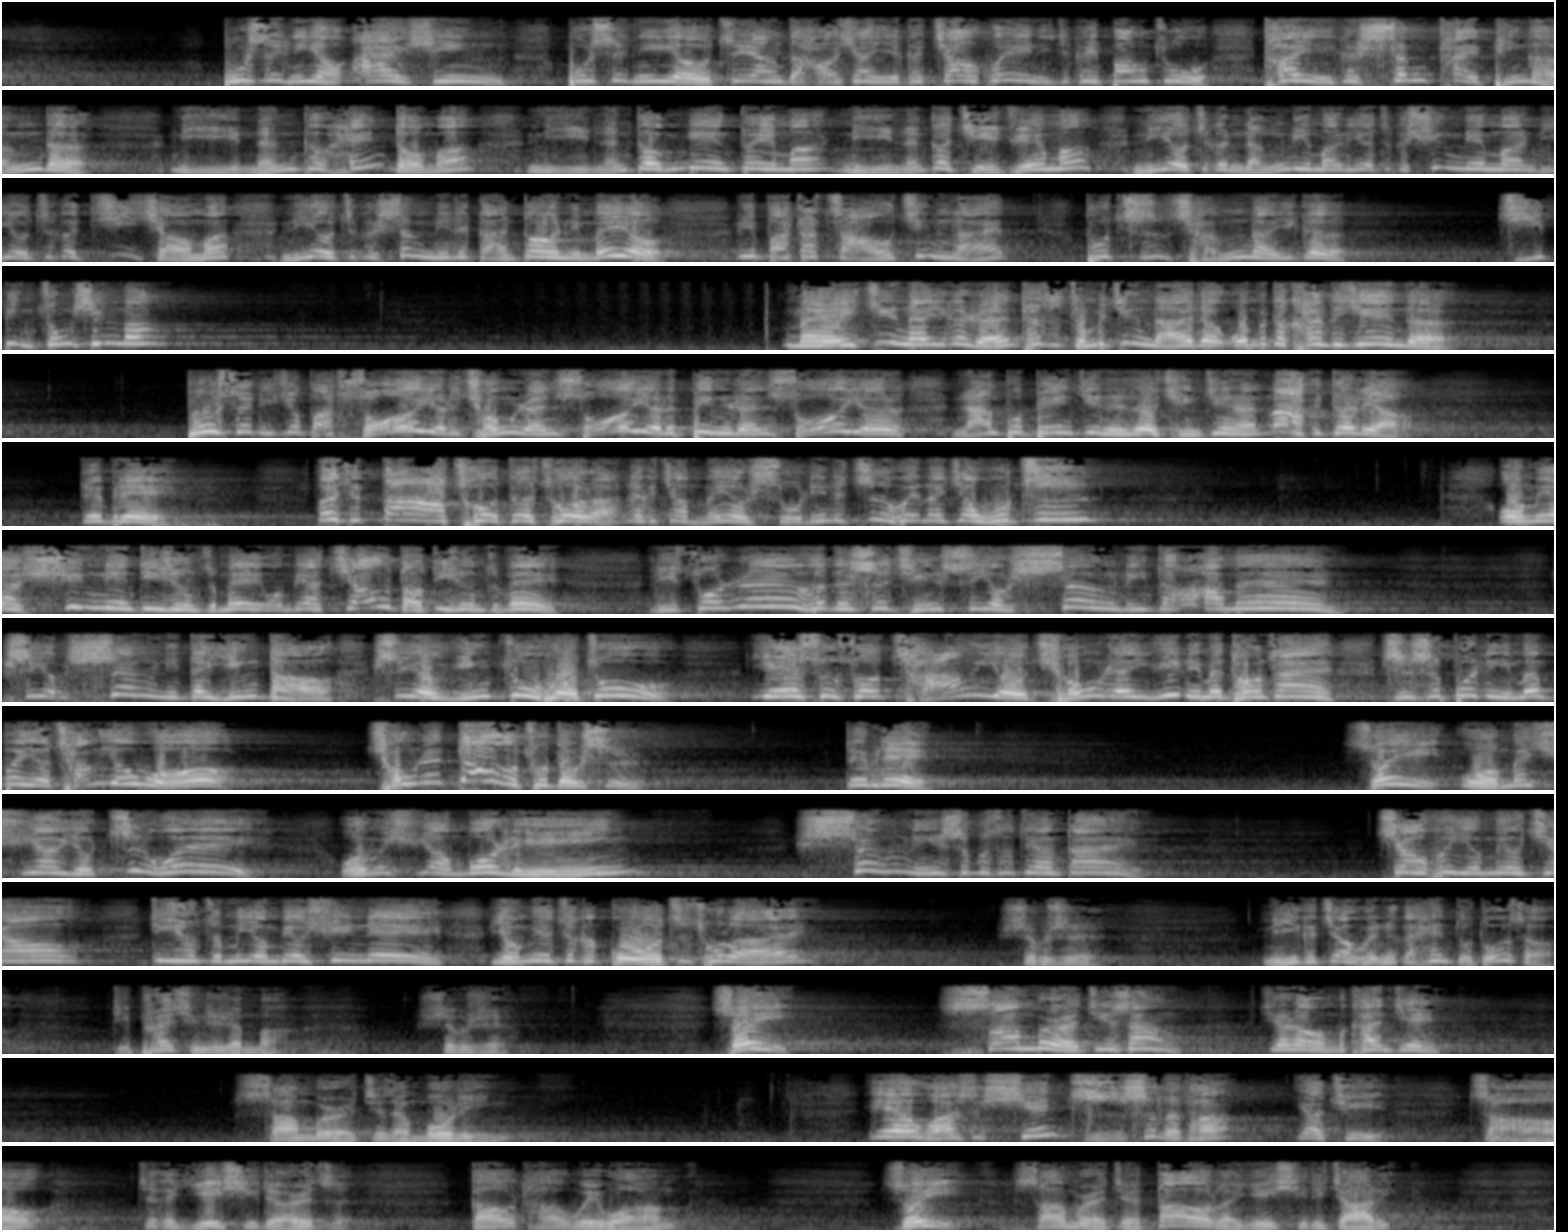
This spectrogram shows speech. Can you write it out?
不是你有爱心，不是你有这样的，好像一个教会，你就可以帮助他有一个生态平衡的，你能够 handle 吗？你能够面对吗？你能够解决吗？你有这个能力吗？你有这个训练吗？你有这个技巧吗？你有这个胜利的感动？你没有，你把他找进来，不是成了一个疾病中心吗？每进来一个人，他是怎么进来的？我们都看得见的。不是你就把所有的穷人、所有的病人、所有南部边境的人都请进来，那还得了？对不对？那就大错特错了。那个叫没有属灵的智慧，那叫无知。我们要训练弟兄姊妹，我们要教导弟兄姊妹。你做任何的事情是有圣灵的阿门，是有圣灵的引导，是有云柱火柱。耶稣说：“常有穷人与你们同在，只是不你们不有常有我。穷人到处都是，对不对？所以我们需要有智慧，我们需要摸灵。圣灵是不是这样带？教会有没有教？弟兄姊妹有没有训练？有没有这个果子出来？是不是？你一个教会能够 handle 多少 depression 的人嘛？是不是？”所以，沙穆尔记上就让我们看见，沙穆尔就在摸灵。耶和华是先指示了他要去找这个耶西的儿子，高他为王。所以沙穆尔就到了耶西的家里。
